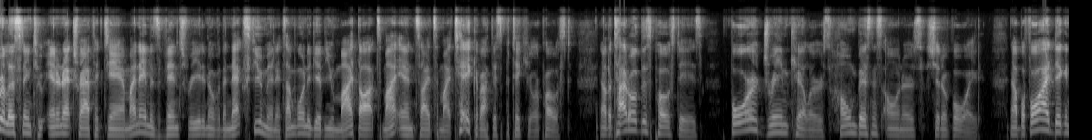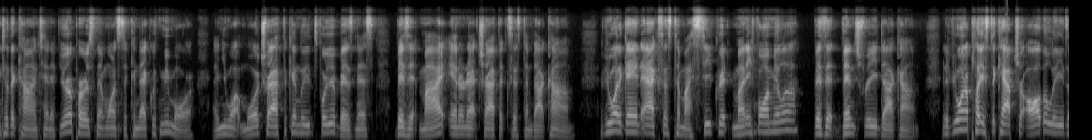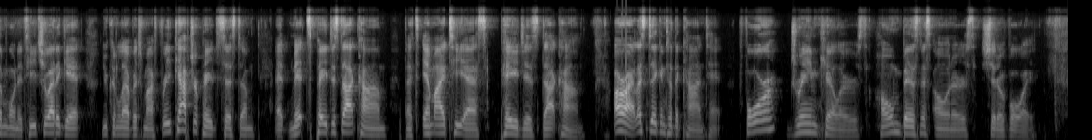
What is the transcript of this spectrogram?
You are listening to Internet Traffic Jam. My name is Vince Reed, and over the next few minutes, I'm going to give you my thoughts, my insights, and my take about this particular post. Now, the title of this post is Four Dream Killers Home Business Owners Should Avoid. Now, before I dig into the content, if you're a person that wants to connect with me more and you want more traffic and leads for your business, visit myinternettrafficsystem.com. If you want to gain access to my secret money formula, visit vincereed.com. And if you want a place to capture all the leads I'm going to teach you how to get, you can leverage my free capture page system at mitspages.com. That's M I T S pages.com. All right, let's dig into the content. Four dream killers home business owners should avoid.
